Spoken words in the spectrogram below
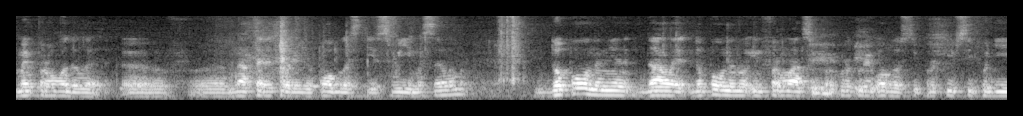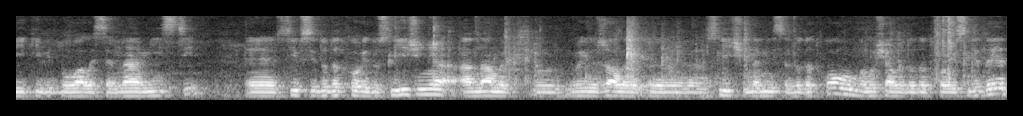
ми проводили е, на території області своїми силами. Доповнені дали доповнену інформацію прокуратурі області про ті всі події, які відбувалися на місці, всі всі додаткові дослідження. А нами е, виїжджали е, слідчі на місце додатково, вилучали додаткові сліди, е,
